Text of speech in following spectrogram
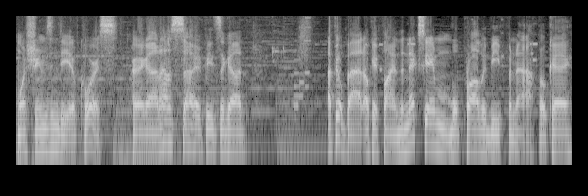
More streams indeed, of course. Oh Paragon, I'm sorry, Pizza God. I feel bad. Okay, fine. The next game will probably be FNAF, okay?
